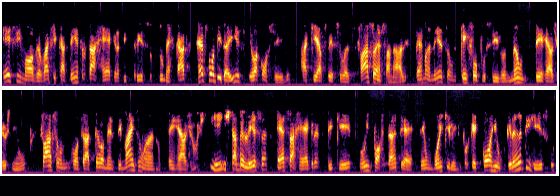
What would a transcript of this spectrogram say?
esse imóvel vai ficar dentro da regra de preço do mercado? Respondido a isso, eu aconselho a que as pessoas façam essa análise, permaneçam, quem for possível, não dê reajuste nenhum, façam um contrato pelo menos de mais um ano sem reajuste e estabeleça essa regra de que o importante é ter um bom equilíbrio, porque corre o grande risco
